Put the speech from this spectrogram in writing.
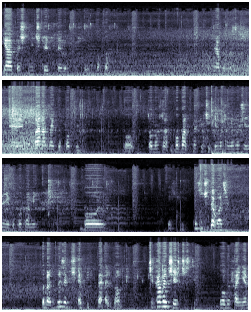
ja też nie czytuję tutaj bo po prostu po to. Miałbym dostać e, bana za głupoty. Bo to można, bo ban, takie cheaty można nazwać jedynie głupotami. Bo... Po prostu, po co czytować? Dobra, to jest jakiś epic.pl, no ciekawe czy jest czysty. Byłoby fajnie.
